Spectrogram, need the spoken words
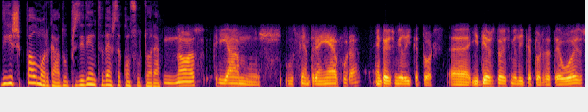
diz Paulo Morgado, o presidente desta consultora. Nós criamos o centro em Évora em 2014 eh, e desde 2014 até hoje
